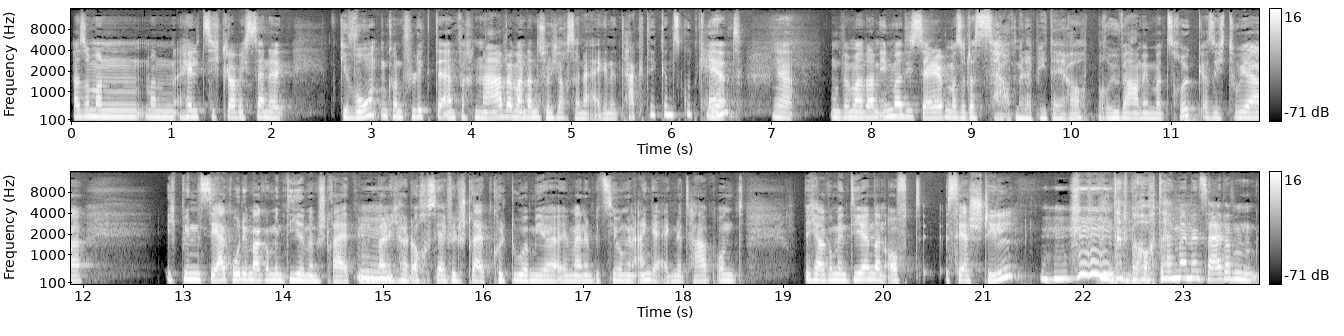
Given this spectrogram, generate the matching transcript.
Also man, man hält sich, glaube ich, seine gewohnten Konflikte einfach nah, weil man dann natürlich auch seine eigene Taktik ganz gut kennt. Ja. ja. Und wenn man dann immer dieselben, also das haut mir der Peter ja auch brühwarm immer zurück. Also ich tue ja, ich bin sehr gut im Argumentieren beim Streiten, weil ich halt auch sehr viel Streitkultur mir in meinen Beziehungen eingeeignet habe. Und ich argumentiere dann oft sehr still. Und dann braucht er meine Zeit, dann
